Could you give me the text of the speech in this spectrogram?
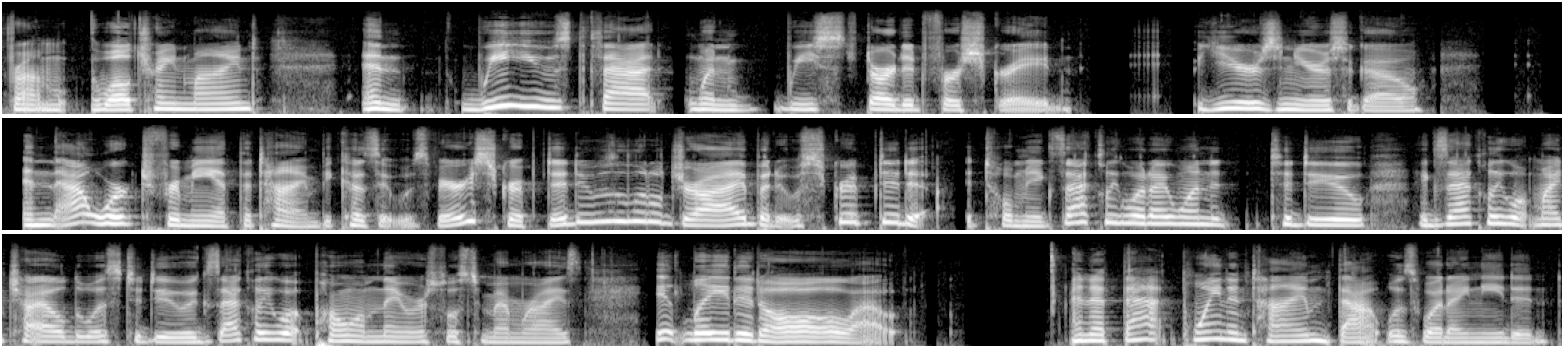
from The Well Trained Mind. And we used that when we started first grade years and years ago. And that worked for me at the time because it was very scripted. It was a little dry, but it was scripted. It, it, told me exactly what I wanted to do, exactly what my child was to do, exactly what poem they were supposed to memorize. It laid it all out. And at that point in time, that was what I needed.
